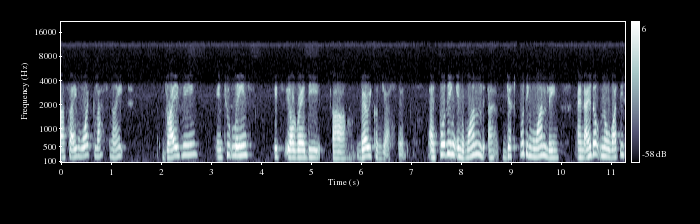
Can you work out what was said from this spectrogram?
as I worked last night, driving in two lanes, it's already uh, very congested. And putting in one, uh, just putting one lane, and I don't know what is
